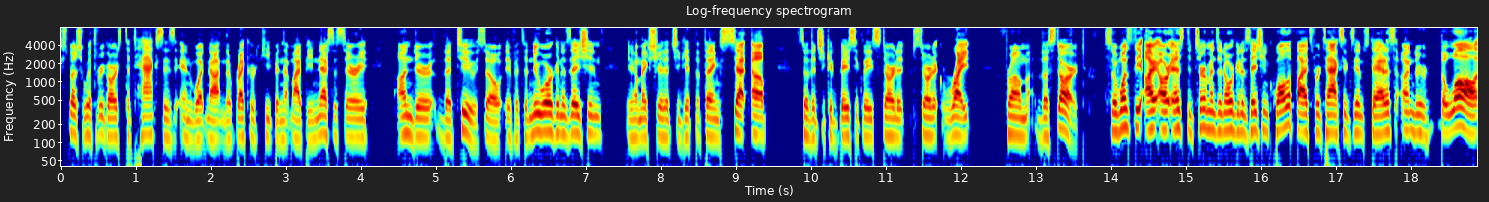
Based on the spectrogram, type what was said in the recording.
especially with regards to taxes and whatnot and the record keeping that might be necessary under the two. So if it's a new organization, you know, make sure that you get the thing set up so that you could basically start it start it right from the start. So once the IRS determines an organization qualifies for tax exempt status under the law,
